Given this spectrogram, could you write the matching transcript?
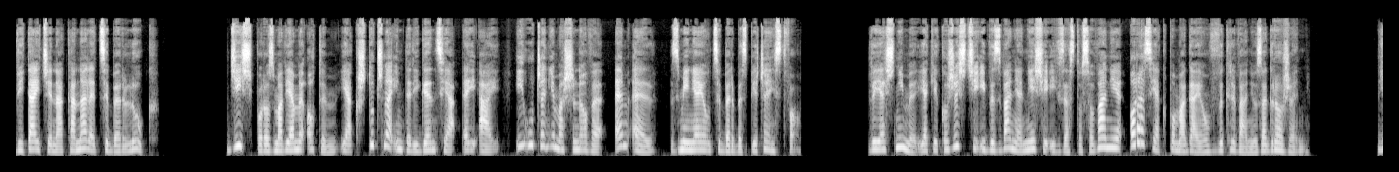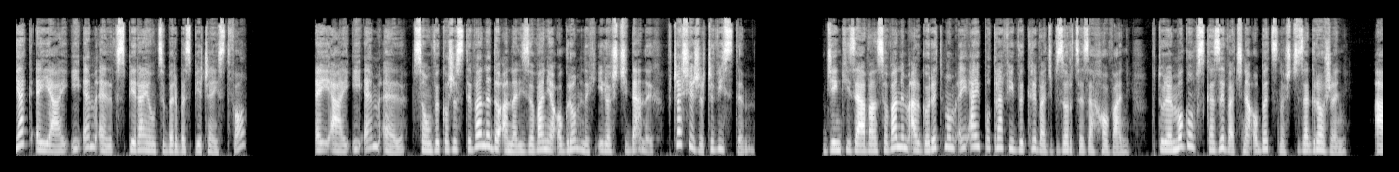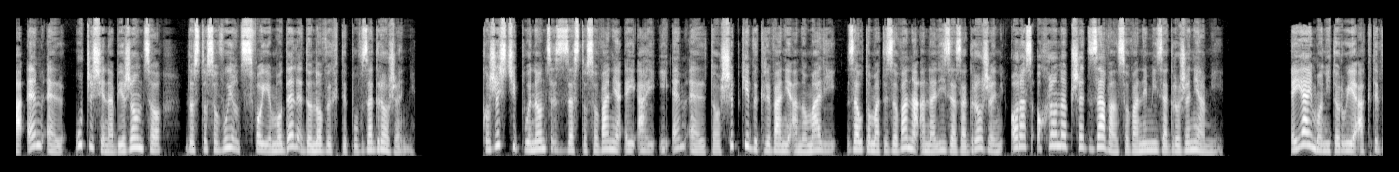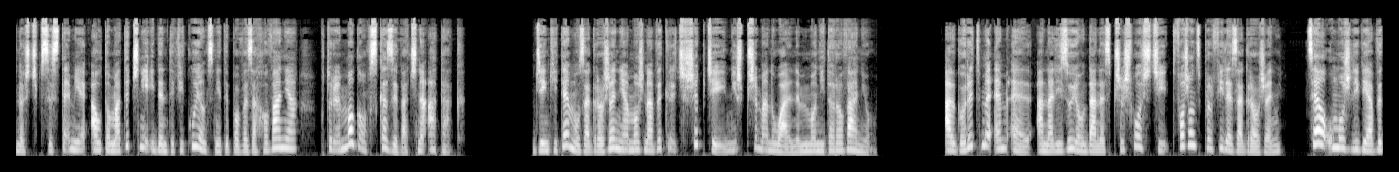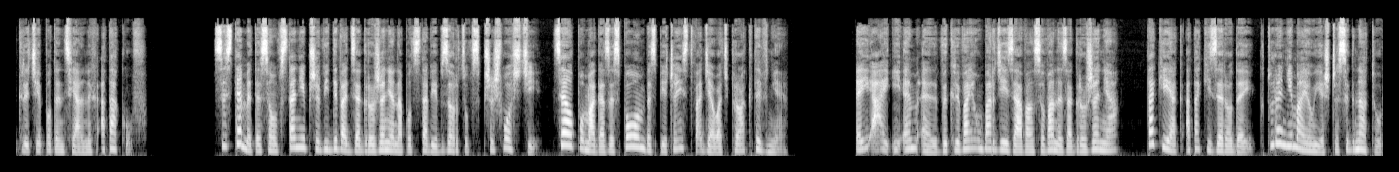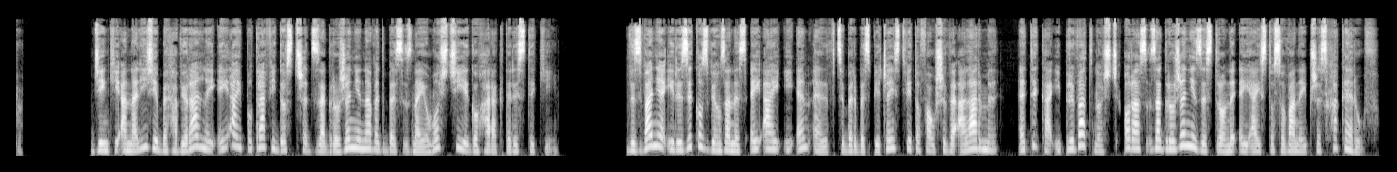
Witajcie na kanale CyberLook. Dziś porozmawiamy o tym, jak sztuczna inteligencja AI i uczenie maszynowe ML zmieniają cyberbezpieczeństwo. Wyjaśnimy, jakie korzyści i wyzwania niesie ich zastosowanie oraz jak pomagają w wykrywaniu zagrożeń. Jak AI i ML wspierają cyberbezpieczeństwo? AI i ML są wykorzystywane do analizowania ogromnych ilości danych w czasie rzeczywistym. Dzięki zaawansowanym algorytmom AI potrafi wykrywać wzorce zachowań, które mogą wskazywać na obecność zagrożeń, a ML uczy się na bieżąco, dostosowując swoje modele do nowych typów zagrożeń. Korzyści płynące z zastosowania AI i ML to szybkie wykrywanie anomalii, zautomatyzowana analiza zagrożeń oraz ochrona przed zaawansowanymi zagrożeniami. AI monitoruje aktywność w systemie, automatycznie identyfikując nietypowe zachowania, które mogą wskazywać na atak. Dzięki temu zagrożenia można wykryć szybciej niż przy manualnym monitorowaniu. Algorytmy ML analizują dane z przeszłości, tworząc profile zagrożeń, co umożliwia wykrycie potencjalnych ataków. Systemy te są w stanie przewidywać zagrożenia na podstawie wzorców z przeszłości, co pomaga zespołom bezpieczeństwa działać proaktywnie. AI i ML wykrywają bardziej zaawansowane zagrożenia, takie jak ataki Zero Day, które nie mają jeszcze sygnatur. Dzięki analizie behawioralnej AI potrafi dostrzec zagrożenie nawet bez znajomości jego charakterystyki. Wyzwania i ryzyko związane z AI i ML w cyberbezpieczeństwie to fałszywe alarmy, etyka i prywatność oraz zagrożenie ze strony AI stosowanej przez hakerów.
